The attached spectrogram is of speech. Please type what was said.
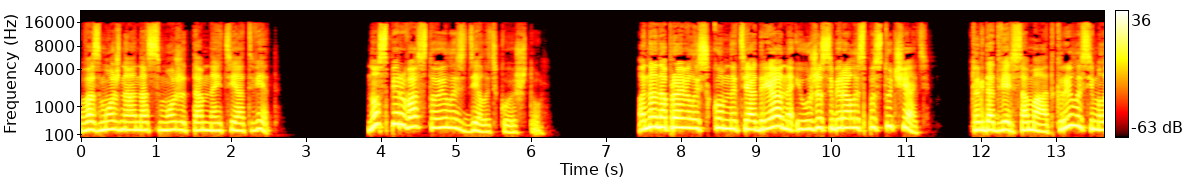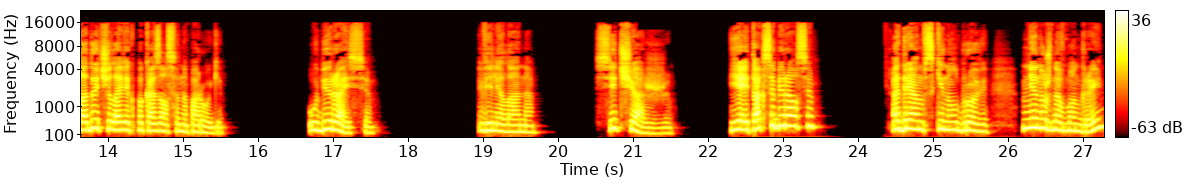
Возможно, она сможет там найти ответ. Но сперва стоило сделать кое-что. Она направилась в комнате Адриана и уже собиралась постучать, когда дверь сама открылась, и молодой человек показался на пороге. «Убирайся», — велела она. «Сейчас же». «Я и так собирался». Адриан вскинул брови. «Мне нужно в Монгрейн».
